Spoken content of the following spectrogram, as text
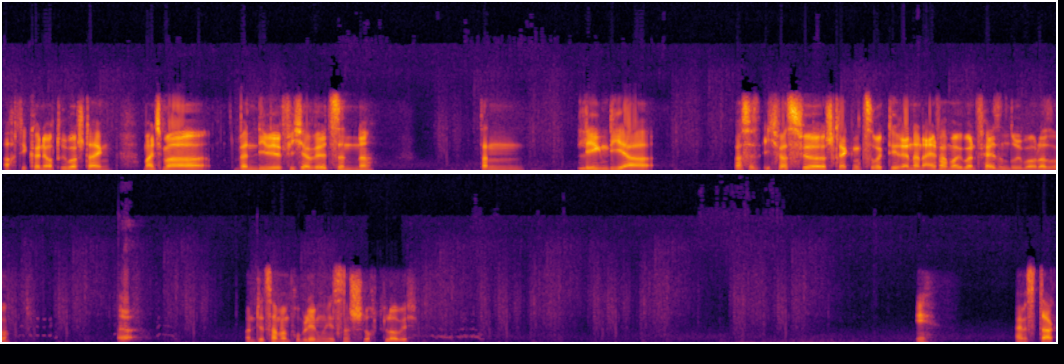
Ach, die können ja auch drüber steigen. Manchmal, wenn die Viecher wild sind, ne? Dann legen die ja, was weiß ich, was für Strecken zurück. Die rennen dann einfach mal über den Felsen drüber oder so. Ja. Und jetzt haben wir ein Problem. Hier ist eine Schlucht, glaube ich. Nee. I'm stuck.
